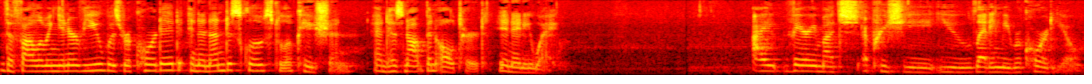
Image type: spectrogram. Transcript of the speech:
The following interview was recorded in an undisclosed location and has not been altered in any way. I very much appreciate you letting me record you.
